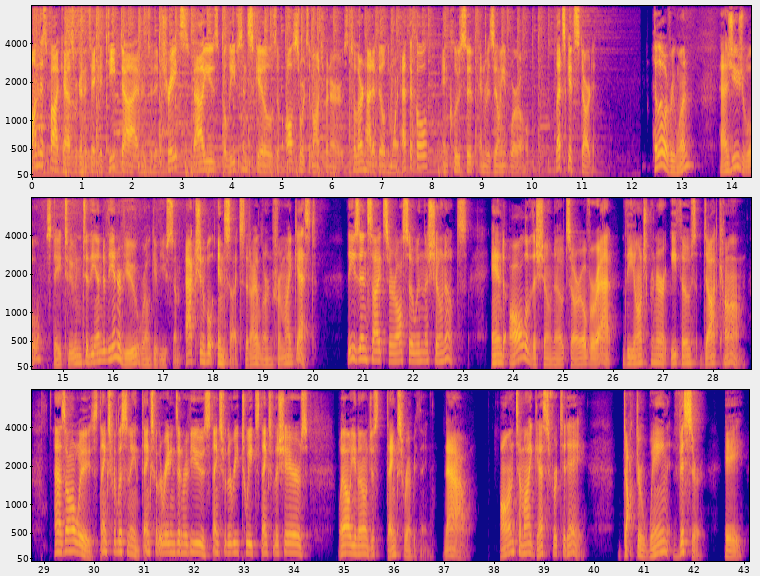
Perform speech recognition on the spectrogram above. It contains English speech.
On this podcast, we're going to take a deep dive into the traits, values, beliefs, and skills of all sorts of entrepreneurs to learn how to build a more ethical, inclusive, and resilient world. Let's get started. Hello, everyone. As usual, stay tuned to the end of the interview where I'll give you some actionable insights that I learned from my guest. These insights are also in the show notes, and all of the show notes are over at theentrepreneurethos.com. As always, thanks for listening. Thanks for the ratings and reviews. Thanks for the retweets. Thanks for the shares. Well, you know, just thanks for everything. Now, on to my guest for today, Dr. Wayne Visser, a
